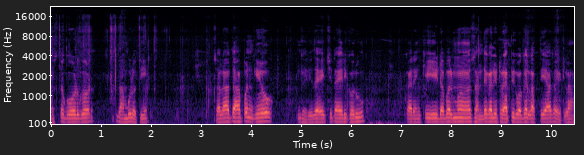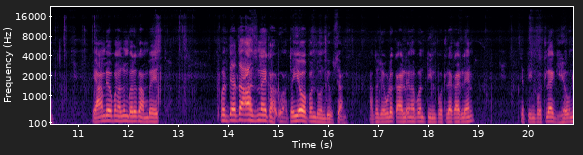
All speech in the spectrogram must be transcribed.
मस्त गोड गोड जांभूल होती. चला आता आपण घेऊ. घरी जायची तयारी करू. कारण की डबल मग संध्याकाळी ट्रॅफिक वगैरे लागते या साईडला या आंब्यावर पण अजून बरेच आंबे आहेत. पण ते आता आज नाही काढू. आता येऊ आपण दोन दिवसान. आता जेवढं काढलं ना आपण तीन पोतल्या काढल्या त्या तीन पोतल्या घेऊन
